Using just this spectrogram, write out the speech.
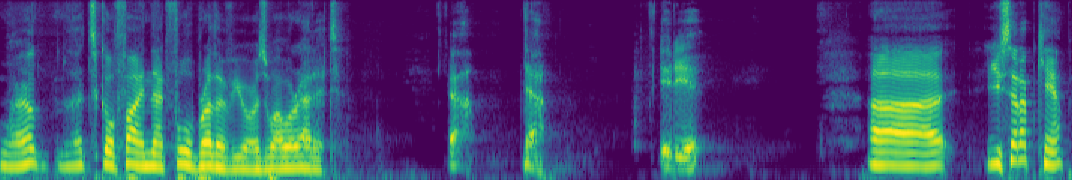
Well, let's go find that fool brother of yours while we're at it. Yeah, yeah, idiot. Uh, you set up camp.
